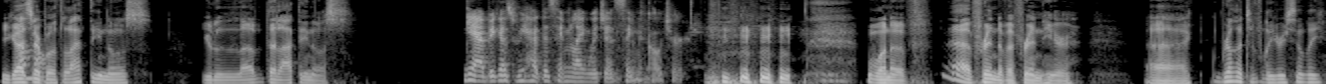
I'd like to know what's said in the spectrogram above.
You guys oh. are both Latinos. You love the Latinos. Yeah, because we had the same language and same culture. One of a friend of a friend here, uh, relatively recently,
